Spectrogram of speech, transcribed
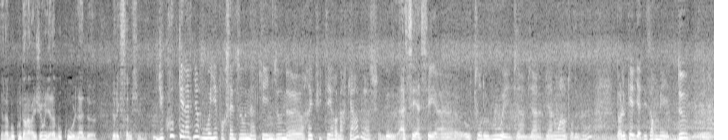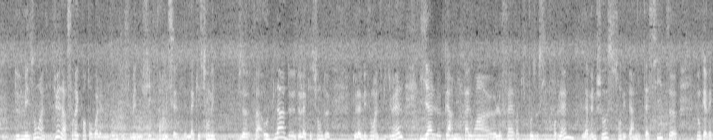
Il y en a beaucoup dans la région, il y en a beaucoup au-delà de, l'extrême sud. Du coup, quel avenir vous voyez pour cette zone, qui est une zone euh, réputée remarquable, assez, assez euh, autour de vous et bien, bien, bien loin autour de vous, dans lequel il y a désormais deux, euh, deux maisons individuelles? Alors c'est vrai que quand on voit la maison, on dit c'est magnifique, mais la question n'est au-delà de, la question de, de la maison individuelle. Il y a le permis pas loin euh, Lefebvre qui pose aussi problème. La même chose, ce sont des permis tacites, euh, donc avec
